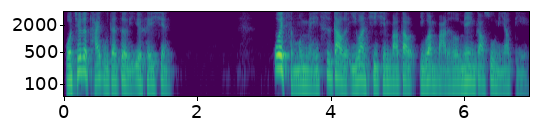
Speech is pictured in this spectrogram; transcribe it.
我觉得台股在这里月 K 线，为什么每一次到了一万七千八到一万八的时候，没人告诉你要跌？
